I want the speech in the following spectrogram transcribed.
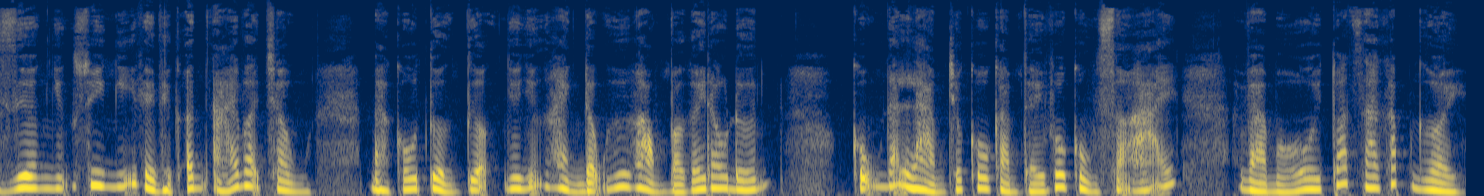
riêng những suy nghĩ về việc ân ái vợ chồng mà cô tưởng tượng như những hành động hư hỏng và gây đau đớn cũng đã làm cho cô cảm thấy vô cùng sợ hãi và mồ hôi toát ra khắp người.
